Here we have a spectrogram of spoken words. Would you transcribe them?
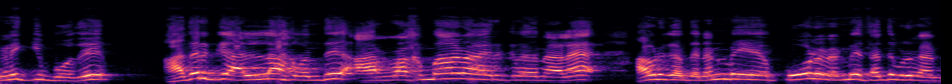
நினைக்கும் போது அதற்கு அல்லாஹ் வந்து அர் ரஹ்மானா இருக்கிறதுனால அவனுக்கு அந்த நன்மையை போன நன்மையை தந்து விடுறான்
